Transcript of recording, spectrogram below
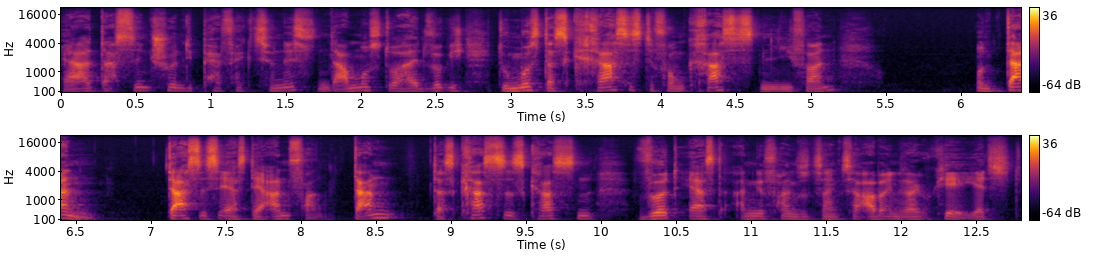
ja, das sind schon die Perfektionisten. Da musst du halt wirklich, du musst das Krasseste vom Krassesten liefern und dann, das ist erst der Anfang. Dann, das Krasseste des Krassesten wird erst angefangen sozusagen zu arbeiten und sagt, okay, jetzt,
